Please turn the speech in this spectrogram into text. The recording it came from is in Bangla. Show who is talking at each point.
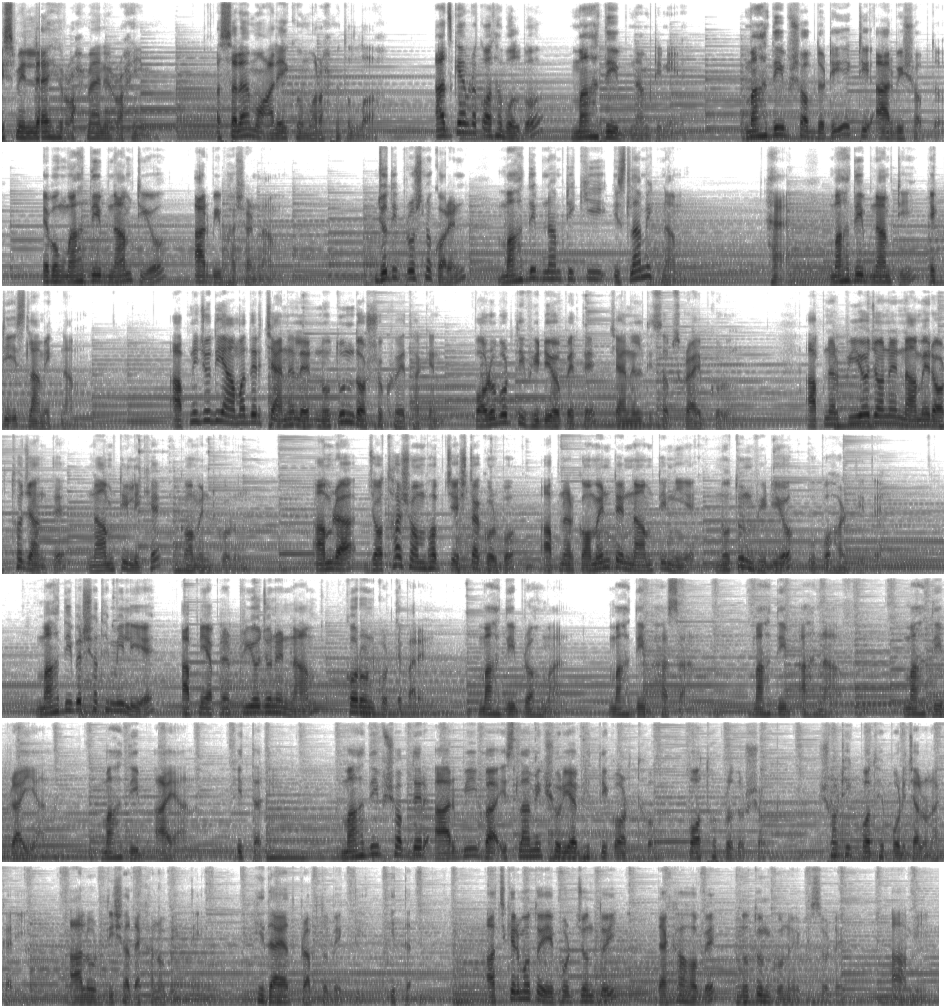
Speaker 1: বিসমিল্লাহ রহমান রহিম আসসালামু আলাইকুম রহমতুল্লাহ আজকে আমরা কথা বলব মাহদিব নামটি নিয়ে। মাহদিব শব্দটি একটি আরবি শব্দ এবং মাহদিব নামটিও আরবি ভাষার নাম। যদি প্রশ্ন করেন, মাহদিব নামটি কি ইসলামিক নাম? হ্যাঁ মাহদিব নামটি একটি ইসলামিক নাম। আপনি যদি আমাদের চ্যানেলের নতুন দর্শক হয়ে থাকেন, পরবর্তী ভিডিও পেতে চ্যানেলটি সাবস্ক্রাইব করুন। আপনার প্রিয়জনের নামের অর্থ জানতে নামটি লিখে কমেন্ট করুন। আমরা যথাসম্ভব চেষ্টা করব আপনার কমেন্টের নামটি নিয়ে নতুন ভিডিও উপহার দিতে। মাহদিবের সাথে মিলিয়ে আপনি আপনার প্রিয়জনের নাম করণ করতে পারেন। মাহদিব রহমান মাহদিব হাসান মাহদিব আহনাফ মাহদিব রাইয়ান মাহদিব আয়ান ইত্যাদি। মাহদিব শব্দের আরবি বা ইসলামিক শরিয়া ভিত্তিক অর্থ পথপ্রদর্শক। সঠিক পথে পরিচালনাকারী, আলোর দিশা দেখানো ব্যক্তি, হিদায়াতপ্রাপ্ত ব্যক্তি, ইত্যাদি। আজকের মতো এ পর্যন্তই। দেখা হবে নতুন কোনো এপিসোডে আমিন।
